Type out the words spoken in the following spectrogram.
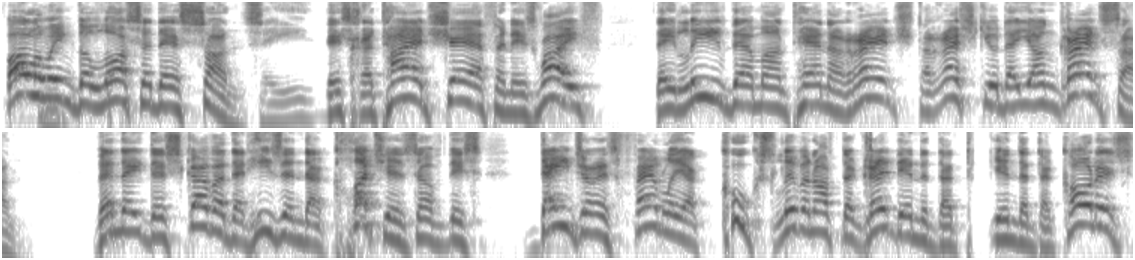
Following the loss of their son, see, this retired sheriff and his wife, they leave their Montana ranch to rescue their young grandson. Then they discover that he's in the clutches of this dangerous family of kooks living off the grid in the, in the Dakotas.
